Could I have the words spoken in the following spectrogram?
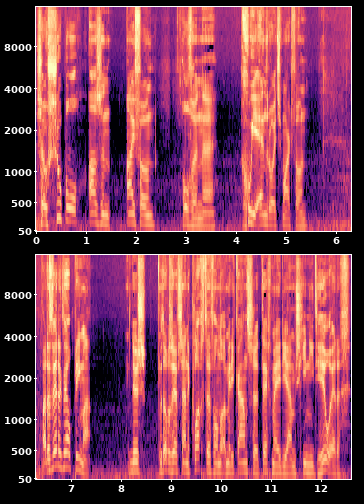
zo soepel als een iPhone of een uh, goede Android smartphone. Maar dat werkt wel prima. Dus wat dat betreft zijn de klachten van de Amerikaanse techmedia misschien niet heel erg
